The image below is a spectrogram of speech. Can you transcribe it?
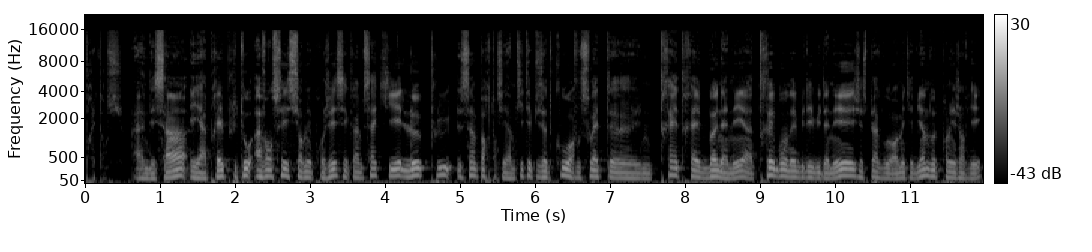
prétentieux. Un dessin et après plutôt avancer sur mes projets, c'est même ça qui est le plus important. C'est un petit épisode court. Je vous souhaite euh, une très très bonne année, un très bon début début d'année. J'espère que vous remettez bien de votre 1er janvier.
